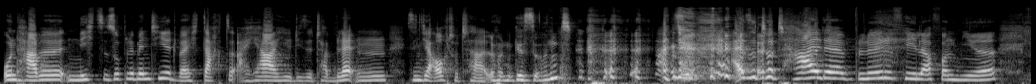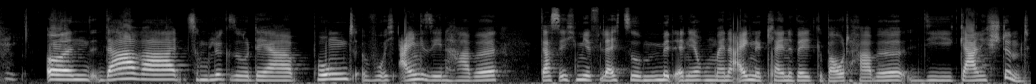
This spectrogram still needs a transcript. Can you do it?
und habe nichts supplementiert, weil ich dachte, ah ja, hier diese Tabletten sind ja auch total ungesund. also, also total der blöde Fehler von mir. Und da war zum Glück so der Punkt, wo ich eingesehen habe, dass ich mir vielleicht so mit Ernährung meine eigene kleine Welt gebaut habe, die gar nicht stimmt.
